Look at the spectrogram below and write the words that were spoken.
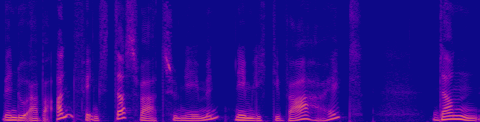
Wenn du aber anfängst, das wahrzunehmen, nämlich die Wahrheit, dann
